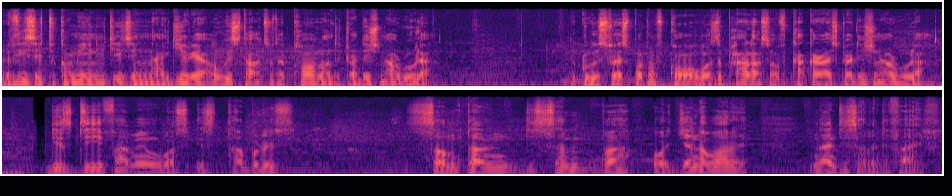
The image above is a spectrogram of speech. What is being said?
A visit to communities in Nigeria always starts with a call on the traditional ruler the crew's first port of call was the palace of Kakara's traditional ruler. This tea farming was established sometime December or January 1975.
